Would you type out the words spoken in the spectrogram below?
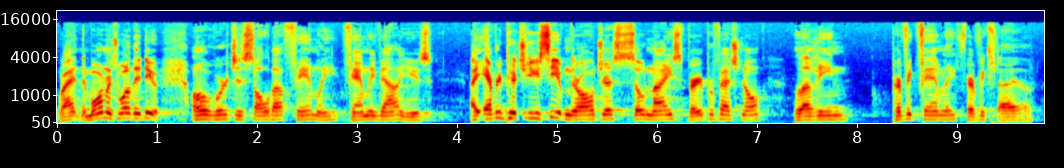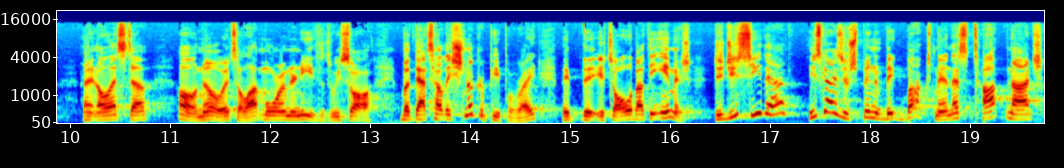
right? The Mormons, what do they do? Oh, we're just all about family, family values. Every picture you see of them, they're all just so nice, very professional, loving, perfect family, perfect style, right? and all that stuff. Oh, no, it's a lot more underneath, as we saw. But that's how they snooker people, right? They, they, it's all about the image. Did you see that? These guys are spending big bucks, man. That's top notch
